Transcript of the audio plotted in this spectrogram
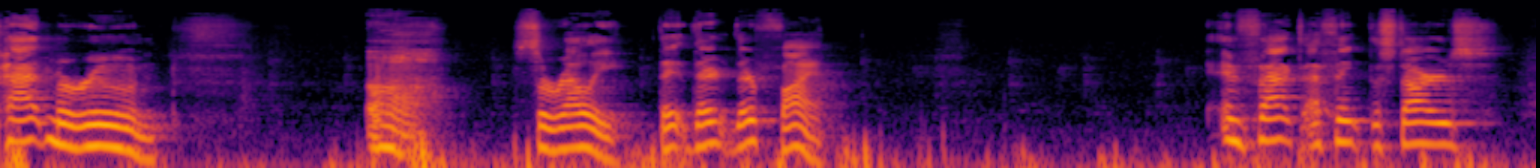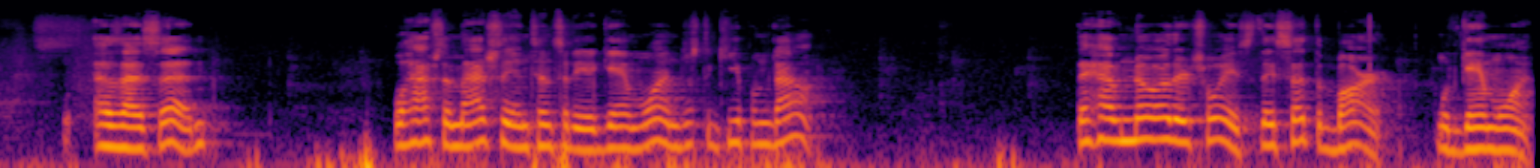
Pat Maroon, oh, Cirelli, they they're they're fine. In fact, I think the Stars, as I said, will have to match the intensity of Game One just to keep them down. They have no other choice. They set the bar with Game One,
